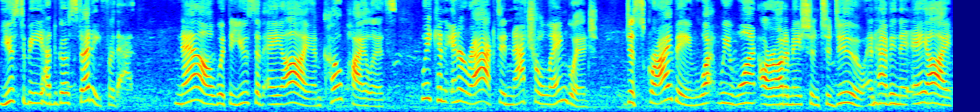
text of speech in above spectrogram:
Used to be you had to go study for that. Now, with the use of AI and co pilots, we can interact in natural language, describing what we want our automation to do and having the AI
